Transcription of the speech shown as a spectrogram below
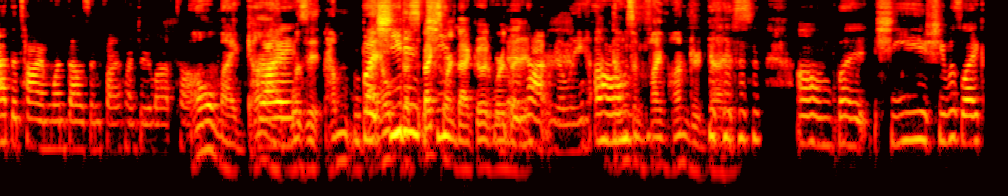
at the time one thousand five hundred laptop. Oh my god! Right. Was it? How, But I she the didn't- specs she- weren't that good, were they? Not really. Um, Thousand five hundred guys. um, but she she was like,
